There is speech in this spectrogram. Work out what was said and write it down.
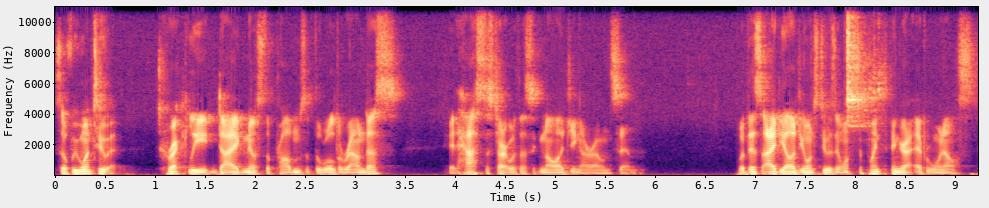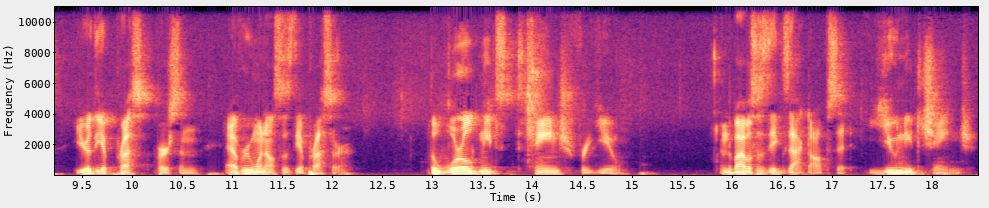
So if we want to correctly diagnose the problems of the world around us, it has to start with us acknowledging our own sin. What this ideology wants to do is it wants to point the finger at everyone else. You're the oppressed person, everyone else is the oppressor. The world needs to change for you. And the Bible says the exact opposite. You need to change.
